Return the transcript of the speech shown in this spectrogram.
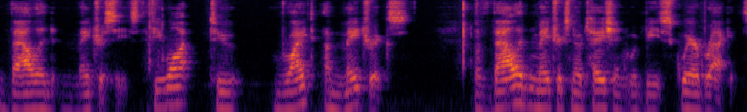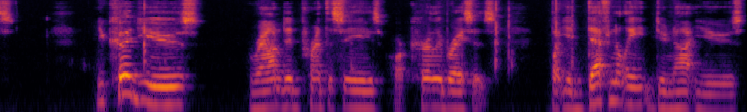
valid matrices? If you want to write a matrix, the valid matrix notation would be square brackets. You could use rounded parentheses or curly braces, but you definitely do not use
